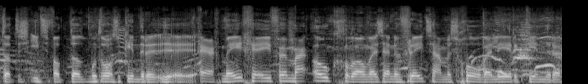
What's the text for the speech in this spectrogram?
dat is iets wat dat moeten we onze kinderen erg meegeven. Maar ook gewoon, wij zijn een vreedzame school. Wij leren kinderen,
